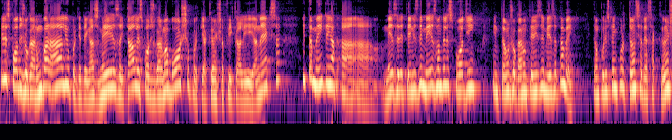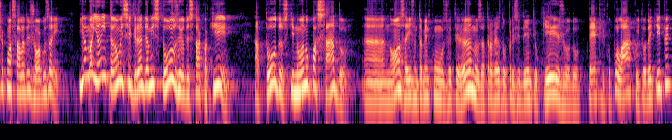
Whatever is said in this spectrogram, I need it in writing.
eles podem jogar um baralho, porque tem as mesas e tal, eles podem jogar uma bocha, porque a cancha fica ali anexa, e também tem a, a, a mesa de tênis de mesa, onde eles podem, então, jogar um tênis de mesa também. Então, por isso que a importância dessa cancha com a sala de jogos aí. E amanhã, então, esse grande amistoso, eu destaco aqui a todos que no ano passado ah, nós aí, juntamente com os veteranos, através do presidente O Queijo, do técnico polaco e toda a equipe,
